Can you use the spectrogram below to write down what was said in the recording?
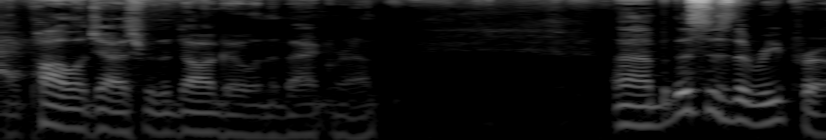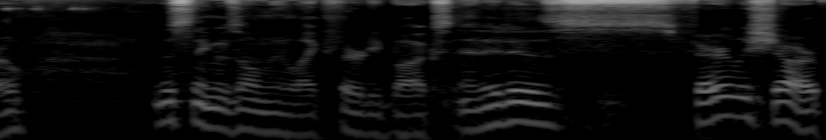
I apologize for the doggo in the background. Uh, but this is the Repro. This thing was only like 30 bucks, and it is fairly sharp.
